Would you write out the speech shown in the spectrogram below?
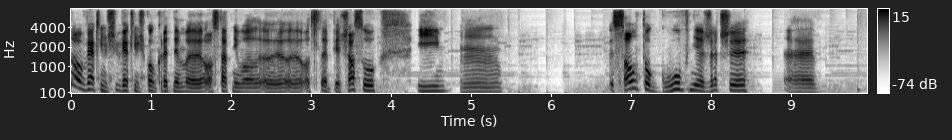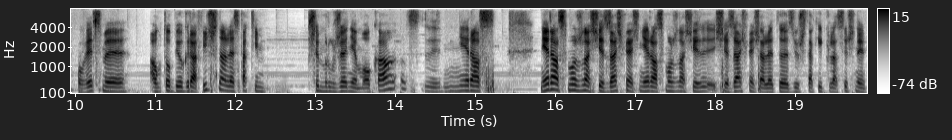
no, w, jakimś, w jakimś konkretnym e, ostatnim e, e, odstępie czasu i mm, są to głównie rzeczy e, powiedzmy autobiograficzne, ale z takim przymrużeniem oka. Nieraz, nieraz można się zaśmiać, nieraz można się, się zaśmiać, ale to jest już taki klasyczny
